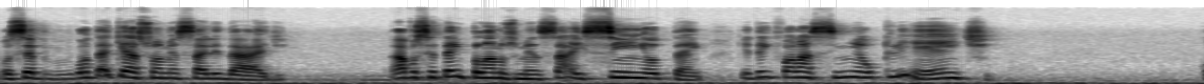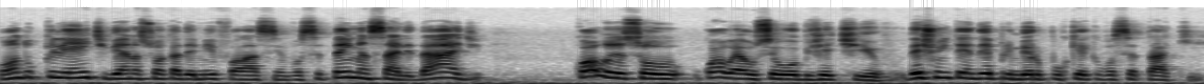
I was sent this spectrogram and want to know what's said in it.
Você, quanto é que é a sua mensalidade? Ah, você tem planos mensais? Sim, eu tenho. Quem tem que falar assim é o cliente. Quando o cliente vier na sua academia e falar assim: você tem mensalidade? Qual é qual é o seu objetivo? Deixa eu entender primeiro por que, que você está aqui.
